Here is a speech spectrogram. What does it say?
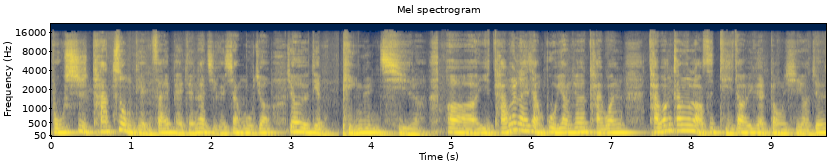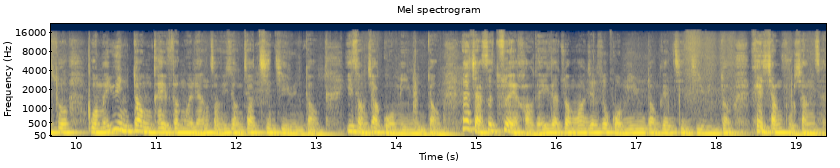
不是他重点栽培的那几个项目就就有点凭运气了。呃，以台湾来讲不一样，就是台湾台湾刚刚老师提到一个东西哦，就是说我们运动可以分为两种，一种叫竞技运动，一种叫国民运动。那假设最好的一个状况就是说国民运动跟竞技运动可以相辅相成，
